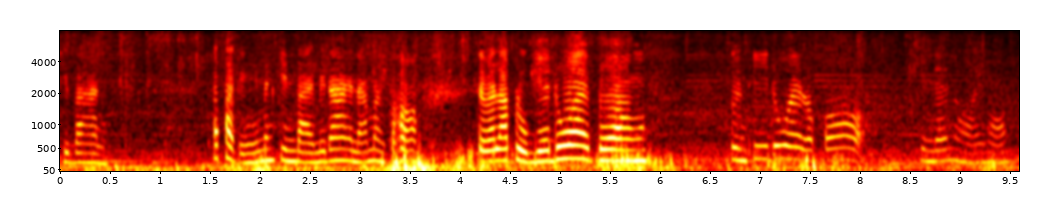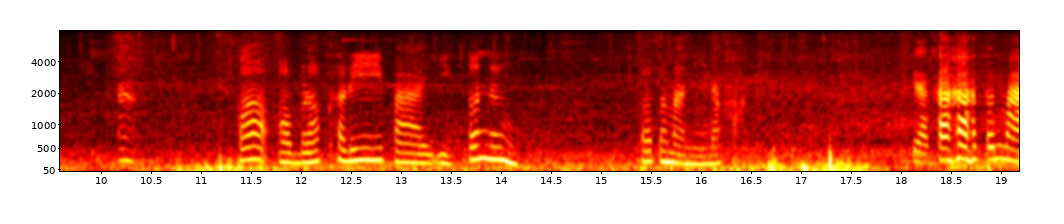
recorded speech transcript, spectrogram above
ที่บ้าน ถ้าผักอย่างนี้มันกินใบไม่ได้นะ มันก็เสียเวลาปลูกเยอะด้วยเปลืองพื้นที่ด้วยแล้วก็กินได้น้อยเนาะอะก็เอาบล็อกโคลีไปอีกต้นหนึ่ง ก็ประมาณนี้นะคะ เสียค่าต้นไม้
